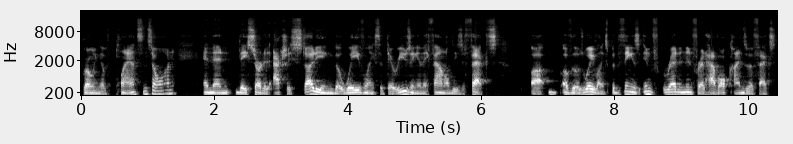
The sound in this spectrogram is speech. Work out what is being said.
growing of plants and so on and then they started actually studying the wavelengths that they were using and they found all these effects uh, of those wavelengths. But the thing is infrared and infrared have all kinds of effects.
